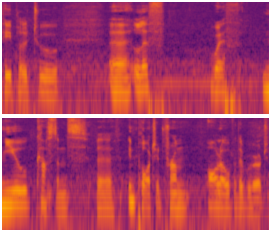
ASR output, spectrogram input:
people to uh, live with new customs uh, imported from all over the world.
